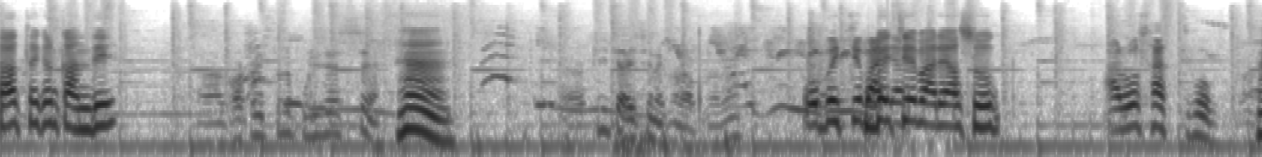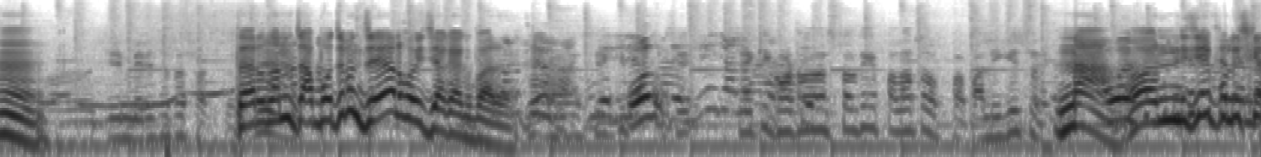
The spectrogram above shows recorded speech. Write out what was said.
সাত থেকে কান্দি। হ্যাঁ। আহ, কি চাইছেন এখন আপনারা? ও বেঁচে বেঁচে বাড়ি আসুক। আর ও শাস্তি হোক। হ্যাঁ। তার জন যাব যেমন জেল হয়ে যাক একবার। না ও নিজেই পুলিশকে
